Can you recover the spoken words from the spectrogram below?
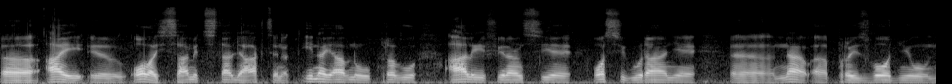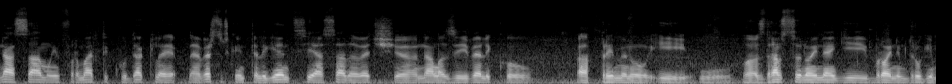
Eh, a i eh, ovaj summit stavlja akcenat i na javnu upravu, ali i financije, osiguranje, eh, na proizvodnju, na samu informatiku. Dakle, veštačka inteligencija sada već nalazi veliku primjenu i u zdravstvenoj negi i brojnim drugim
